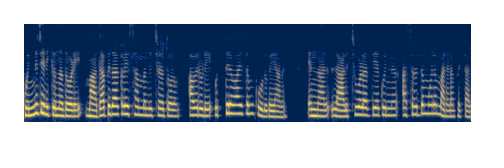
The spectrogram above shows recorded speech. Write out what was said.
കുഞ്ഞ് ജനിക്കുന്നതോടെ മാതാപിതാക്കളെ സംബന്ധിച്ചിടത്തോളം അവരുടെ ഉത്തരവാദിത്തം കൂടുകയാണ്. എന്നാൽ ലാളിച്ചു വളർത്തിയ കുഞ്ഞ് അശ്രദ്ധ മൂലം മരണപ്പെട്ടാൽ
